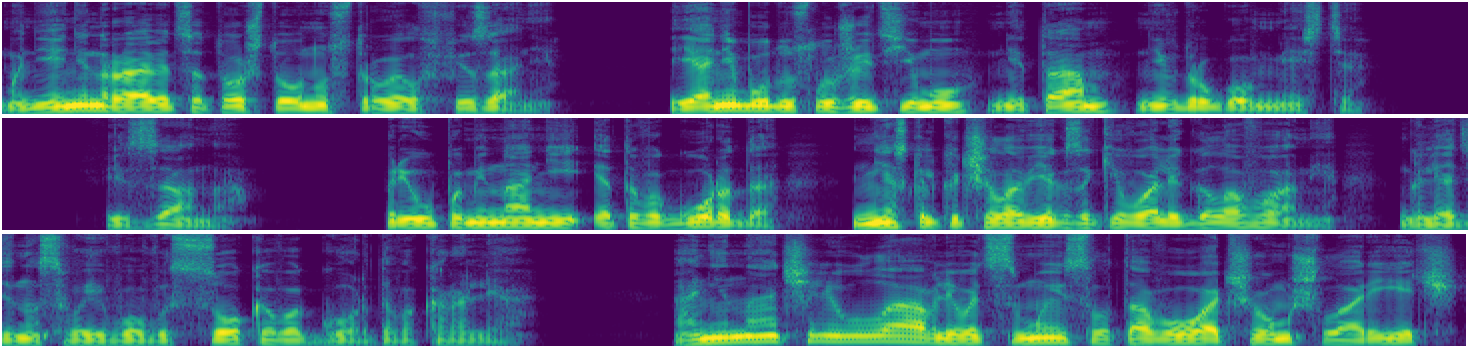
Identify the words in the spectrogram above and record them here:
Мне не нравится то, что он устроил в Физане. Я не буду служить ему ни там, ни в другом месте». Физана. При упоминании этого города несколько человек закивали головами, глядя на своего высокого гордого короля. Они начали улавливать смысл того, о чем шла речь,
